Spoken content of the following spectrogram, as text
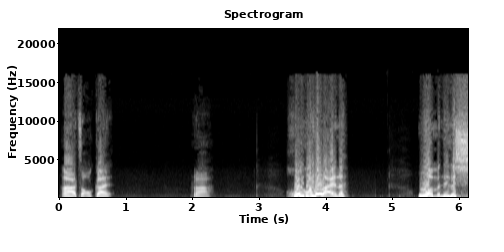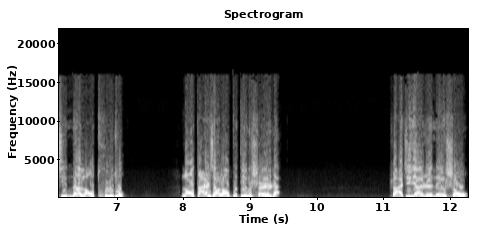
啊，找肝是吧？回过头来呢，我们那个心呢，老突突，老胆小，老不定神的，是吧？就像人那个手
